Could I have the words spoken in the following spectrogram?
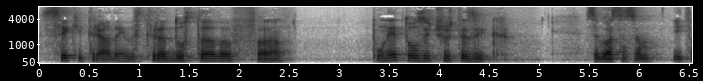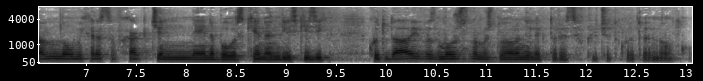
всеки трябва да инвестира доста в а, поне този чужд език. Съгласен съм. И това много ми харесва в хак, че не е на български, а на английски язик, който дава и възможност на международни лектори да се включат, което е много cool.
